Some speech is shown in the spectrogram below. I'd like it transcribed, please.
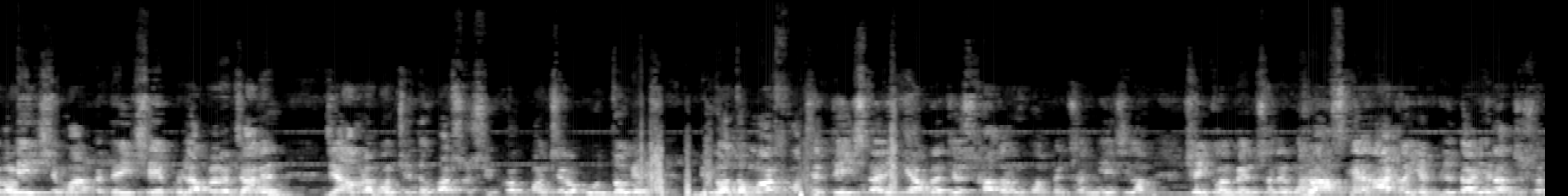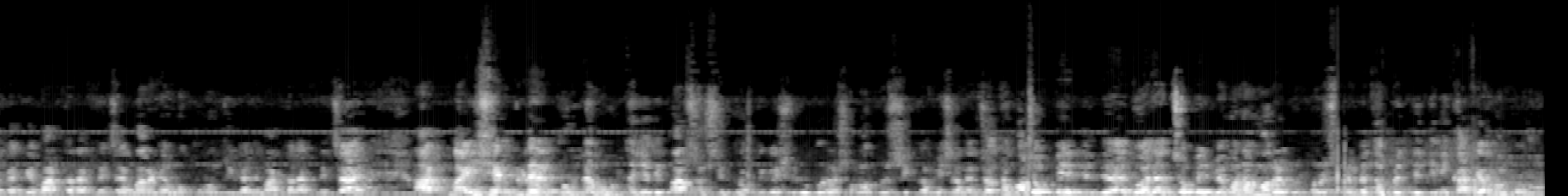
এবং তেইশে মার্চ তেইশে এপ্রিল আপনারা জানেন যে আমরা বঞ্চিত পার্শ্ব শিক্ষক মঞ্চের উদ্যোগে বিগত মার্চ মাসের তেইশ তারিখে আমরা যে সাধারণ কনভেনশন নিয়েছিলাম, সেই কনভেনশনের মধ্যে আজকে আটই এপ্রিল দাঁড়িয়ে রাজ্য সরকারকে বার্তা রাখতে চায়, মাননীয় মুখ্যমন্ত্রীর কাছে বার্তা রাখতে চায়। আর বাইশে এপ্রিলের পূর্বে মুহূর্তে যদি পার্শ্ব শিক্ষক থেকে শুরু করে সমগ্র শিক্ষা মিশনের যত চব্বিশ দু হাজার চব্বিশ নম্বরের অনুসারে বেতন বৃদ্ধি তিনি কার্যক্রম করবেন।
